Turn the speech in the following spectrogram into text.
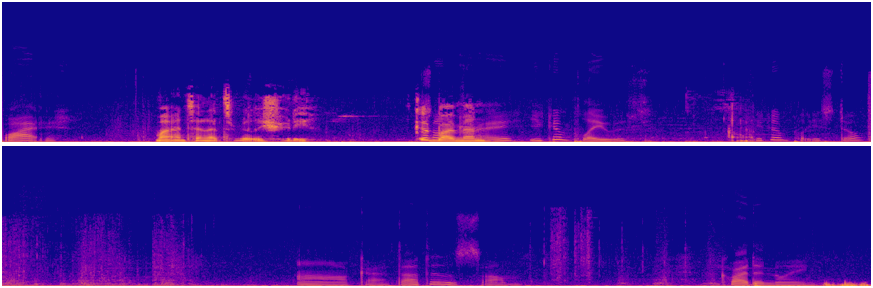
why? My internet's really shitty. Goodbye, man. Okay, you can play with. You can play still. Ah, okay, that is um quite annoying.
